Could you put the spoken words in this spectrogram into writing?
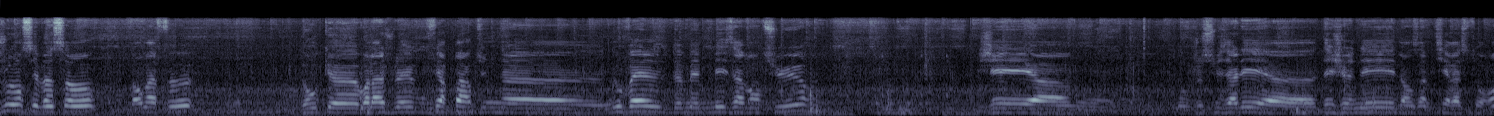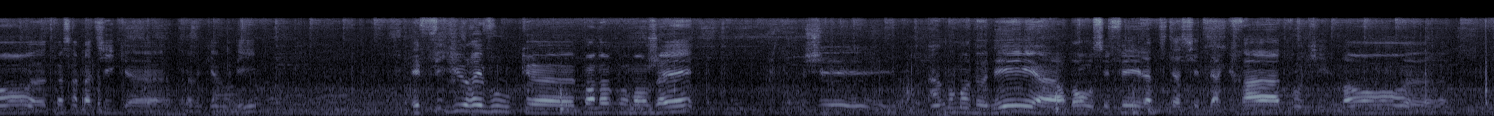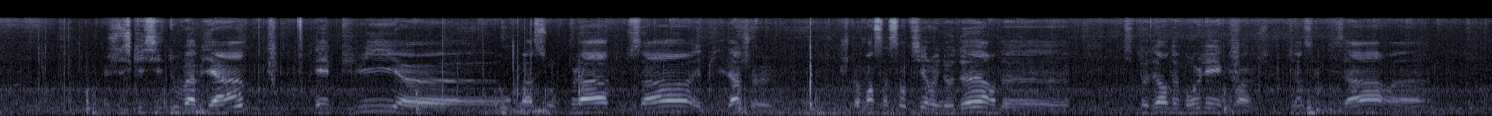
Bonjour, c'est Vincent, dans ma feu. Donc euh, voilà, je voulais vous faire part d'une euh, nouvelle de mes mésaventures. J'ai, euh, donc je suis allé déjeuner dans un petit restaurant très sympathique avec un ami. Et figurez-vous que pendant qu'on mangeait, j'ai un moment donné, alors bon, on s'est fait la petite assiette d'acra tranquillement. Jusqu'ici tout va bien. Et puis euh, on passe au plat, tout ça. Et puis là, je, commence à sentir une odeur de odeur de brûlé, quoi. Je me tiens, c'est bizarre. Euh.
